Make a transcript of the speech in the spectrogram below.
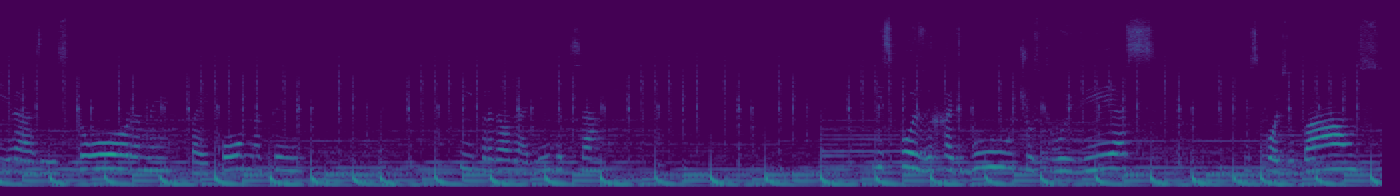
и разные стороны твоей комнаты и продолжай двигаться. Используй ходьбу, чувствуй вес, используй баунс,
